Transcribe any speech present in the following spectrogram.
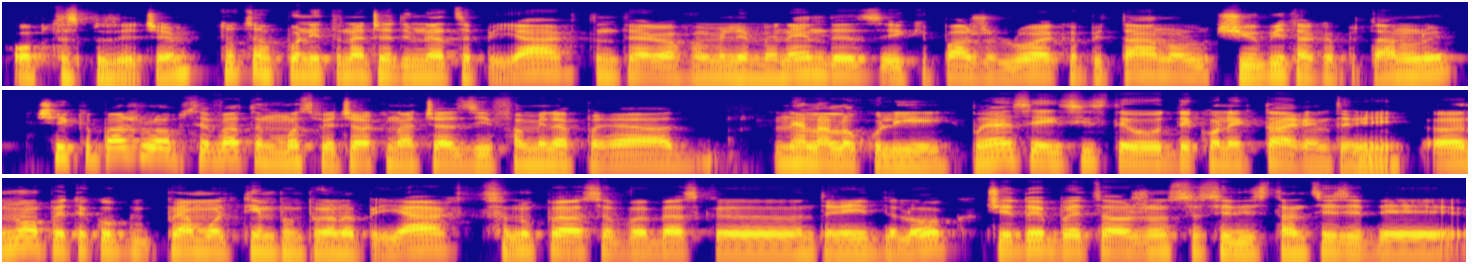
18. Uh, Toți au pornit în acea dimineață pe iaht, întreaga familie Menendez, echipajul lor, capitanul și iubita capitanului. Și echipajul a observat în mod special că în acea zi familia părea ne la locul ei. Părea să existe o deconectare între ei. Uh, nu au petrecut prea mult timp împreună pe iaht, nu părea să vorbească între ei deloc. Cei doi băieți au ajuns să se distanțeze de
